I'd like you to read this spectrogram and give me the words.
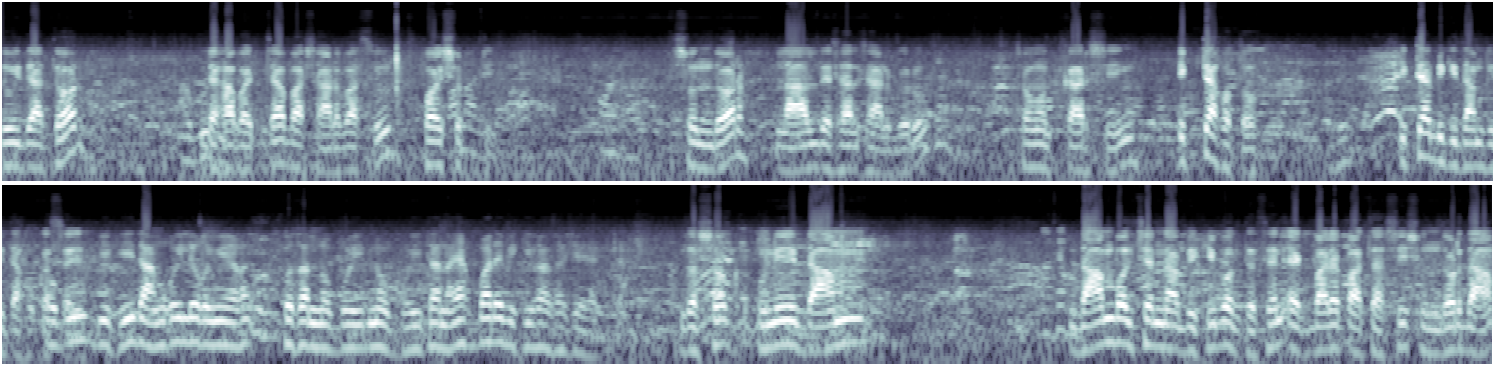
দুই দাঁতর দেখা বাচ্চা বা ষাড় বাছুর পঁয়ষট্টি। সুন্দর লাল দেশাল ষাড় গরু চমৎকার সিং ইকটা কত? ইকটা বিকি দাম কিতা হোক আছে? বিক্রি দাম কইলে কমি পঁচানব্বই নব্বইটা না একবারে বিক্রি পাঁচাশি হাজার টাকা। দর্শক উনি দাম দাম বলছেন না বিকি বলতেছেন একবারে পঁচাশি সুন্দর দাম।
